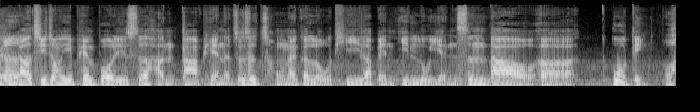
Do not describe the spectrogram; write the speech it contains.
然后其中一片玻璃是很大片的，就是从那个楼梯那边一路延伸到呃屋顶，哇，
